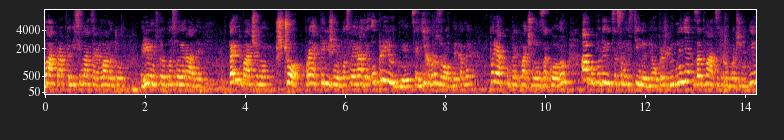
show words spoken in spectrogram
2.18 регламенту Рівненської обласної ради передбачено, що проекти рішень обласної ради оприлюднюються їх розробниками в порядку, передбаченому законом, або подаються самостійно для оприлюднення за 20 робочих днів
